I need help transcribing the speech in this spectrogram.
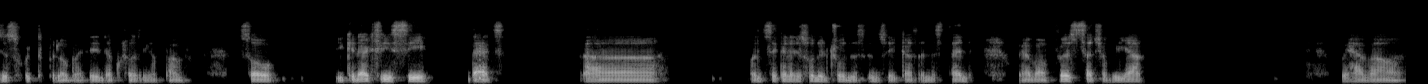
just wicked below, but they end up closing above. So you can actually see that. Uh, one second, I just want to draw this in so you guys understand. We have our first touch over here. We have our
